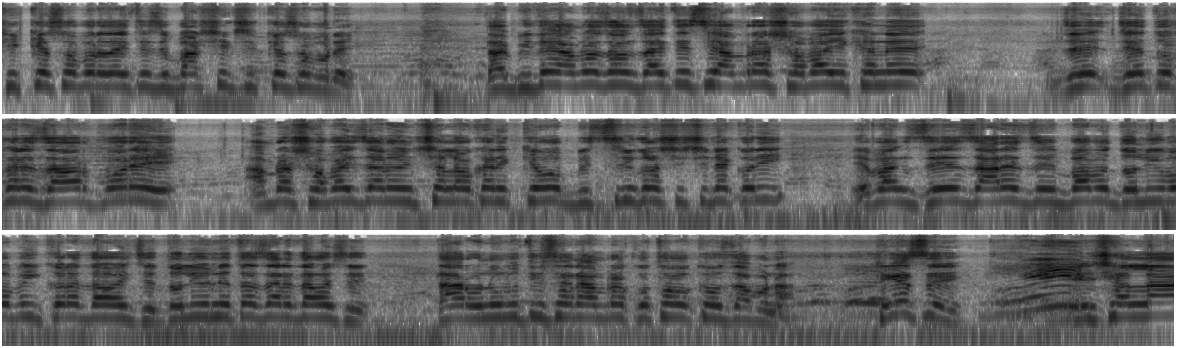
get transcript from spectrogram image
শিক্ষা সফরে যাইতেছি বার্ষিক শিক্ষা সফরে। তাই বিদায় আমরা যখন যাইতেছি আমরা সবাই এখানে যে যেহেতু ওখানে যাওয়ার পরে আমরা সবাই জানো ইনশাল্লাহ ওখানে কেউ বিশৃঙ্খলা সৃষ্টি না করি এবং যে যারে যেভাবে দলীয়ভাবে ই করে দেওয়া হয়েছে দলীয় নেতা যারা দেওয়া হয়েছে তার অনুমতি ছাড়া আমরা কোথাও কেউ যাব না। ঠিক আছে? ইনশাল্লাহ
